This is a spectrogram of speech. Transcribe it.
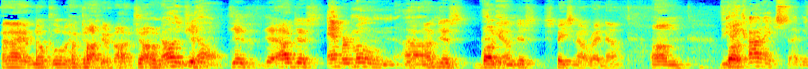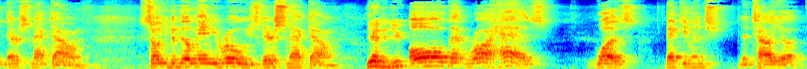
and I have no clue what I'm talking about. So No, you just, don't. Just, I'll just Ember Moon. Um, I'm just bugging. I I'm just spacing out right now. Um, the but- Iconics. I mean, they're SmackDown. Sonya Deville, Mandy Rose, they're SmackDown. yeah, did you? All that Raw has was Becky Lynch, Natalya,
